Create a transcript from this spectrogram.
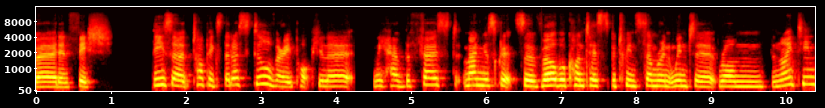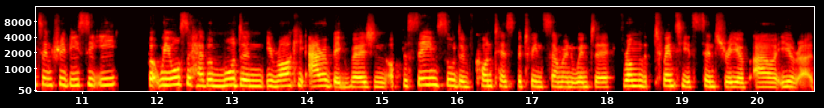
bird and fish. These are topics that are still very popular. We have the first manuscripts of verbal contests between summer and winter from the 19th century BCE, but we also have a modern Iraqi Arabic version of the same sort of contest between summer and winter from the 20th century of our era.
